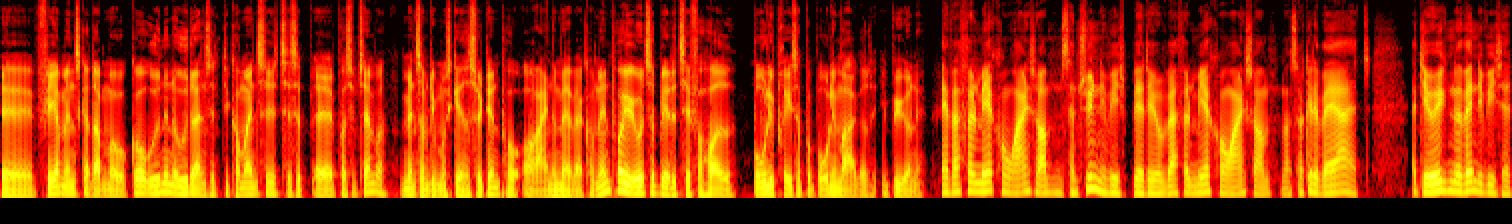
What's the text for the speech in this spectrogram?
øh, flere mennesker, der må gå uden en uddannelse, de kommer ind til, til øh, på september, men som de måske havde søgt ind på og regnet med at være kommet ind på. I øvrigt så bliver det til forhøjet boligpriser på boligmarkedet i byerne. Ja, i hvert fald mere konkurrence om den. Sandsynligvis bliver det jo i hvert fald mere konkurrence om den, og så kan det være, at, at det er jo ikke nødvendigvis, at,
